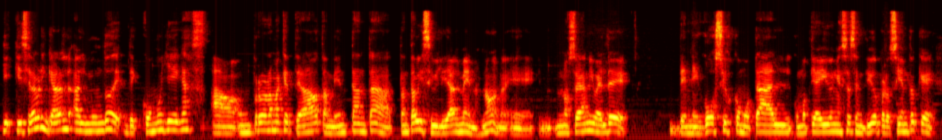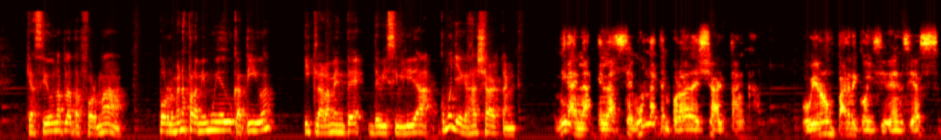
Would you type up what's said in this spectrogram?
Quisiera brincar al, mundo de, cómo llegas a un programa que te ha dado también tanta, tanta visibilidad al menos, ¿no? Eh, no sé a nivel de, de, negocios como tal, cómo te ha ido en ese sentido, pero siento que, que ha sido una plataforma, por lo menos para mí, muy educativa y claramente de visibilidad. ¿Cómo llegas a Shark Tank? Mira, en la, en la segunda temporada de Shark Tank hubieron un par de coincidencias.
